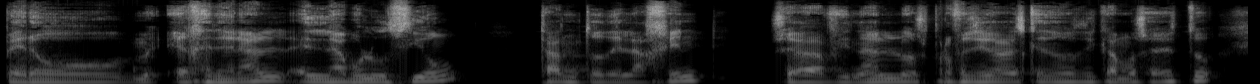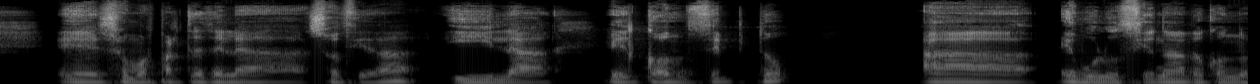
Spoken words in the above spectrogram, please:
Pero en general, en la evolución, tanto de la gente, o sea, al final los profesionales que nos dedicamos a esto eh, somos parte de la sociedad y la, el concepto ha evolucionado con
